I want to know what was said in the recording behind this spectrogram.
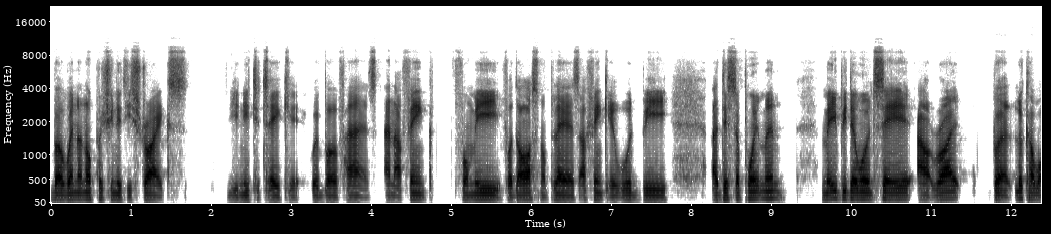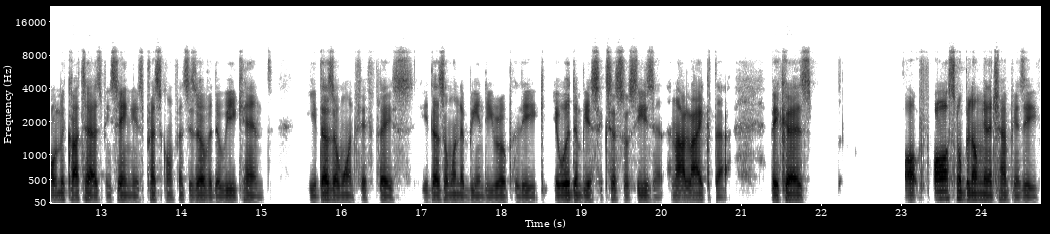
But when an opportunity strikes, you need to take it with both hands. And I think for me, for the Arsenal players, I think it would be a disappointment. Maybe they won't say it outright, but look at what Mikel has been saying in his press conferences over the weekend. He doesn't want fifth place. He doesn't want to be in the Europa League. It wouldn't be a successful season. And I like that because Arsenal belong in the Champions League.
